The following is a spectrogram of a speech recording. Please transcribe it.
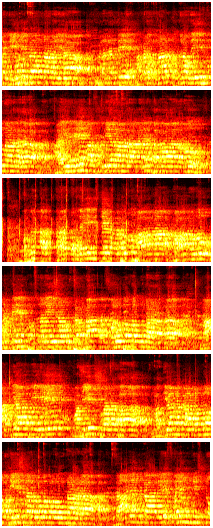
మరి దేవుడు ఎక్కడ ఉన్నాడయ్యా అని అంటే అక్కడ ఉన్నాడు పొద్దున ఉదయించుకున్నాడు కదా. ఆయనే మా సూర్యనారాయణ భగవానుడు. పొద్దున మనం ఉదయించేటప్పుడు భాన భానుడు అంటే పొద్దున లేచినప్పుడు బ్రహ్మ స్వరూపంలో ఉంటాడట. మాధ్యాహ్నికే మహేశ్వర మధ్యాహ్న కాలంలో మహేశ్వర రూపంలో ఉంటాడట. సాయంకాలే స్వయం విష్ణు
